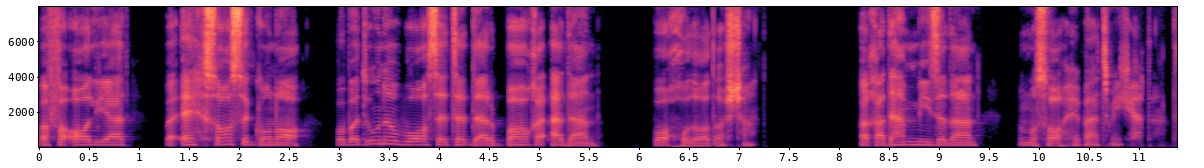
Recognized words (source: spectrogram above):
و فعالیت و احساس گناه و بدون واسطه در باغ عدن با خدا داشتند و قدم می‌زدند و مصاحبت می‌کردند.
